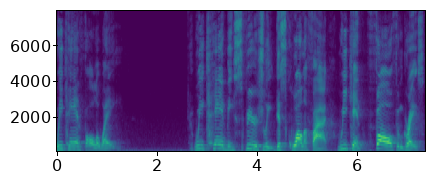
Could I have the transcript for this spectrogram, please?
we can fall away we can be spiritually disqualified. We can fall from grace.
